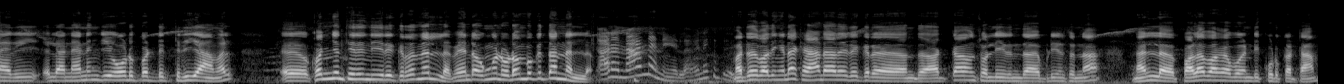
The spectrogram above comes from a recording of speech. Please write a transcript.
மாதிரி எல்லாம் நினைஞ்சு ஓடுபட்டு தெரியாமல் கொஞ்சம் திருந்தி இருக்கிறது நல்ல. வேண்டாம் உங்களோட உடம்புக்கு தான் நல்ல. நான். மற்றது பார்த்தீங்கன்னா கனடாவில் இருக்கிற அந்த அக்காவும் சொல்லியிருந்தா அப்படின்னு சொன்னால் நல்ல பல வகை வேண்டி கொடுக்கட்டாம்.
